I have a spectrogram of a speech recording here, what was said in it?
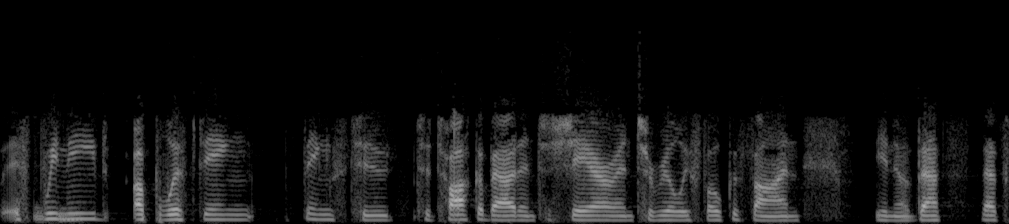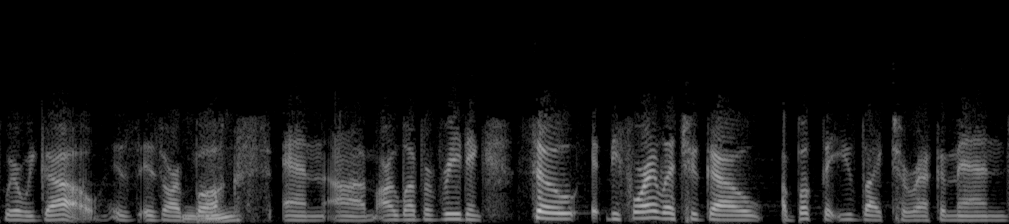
if we mm-hmm. need uplifting things to to talk about and to share and to really focus on you know that's that's where we go is is our mm-hmm. books and um, our love of reading. So before i let you go a book that you'd like to recommend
